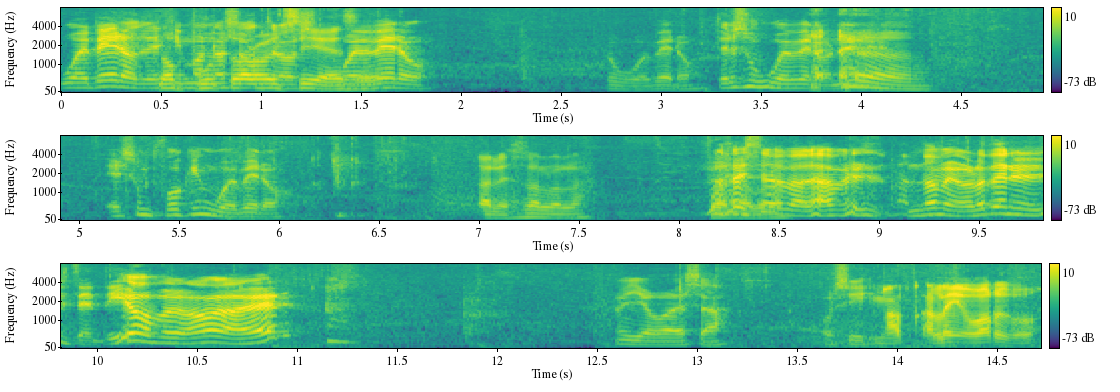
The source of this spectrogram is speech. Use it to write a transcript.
Huevero, decimos nosotros. sí es, ¿eh? huevero. Qué huevero. Tú eres un huevero, nene. Es un fucking huevero. Dale, sálvala. Buena, bro. dándome orden en este tío, pero vamos a ver. No llego a esa. O sí. Mátale o algo.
